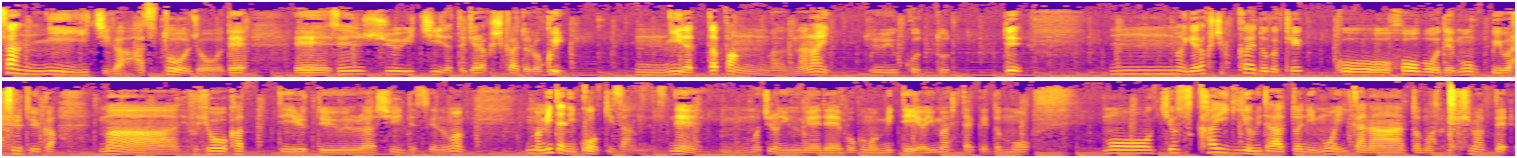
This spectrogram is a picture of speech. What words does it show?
321が初登場で、えー先週1位だったギャラクシーカード6位。2位だったパンが7位ということで、うーん、まあ、ギャラクシー街道が結構方々で文句言われるというか、まあ、不評を買っているというらしいんですけども、まあ、三谷幸喜さんですね、うんもちろん有名で僕も見てはいましたけども、もう、清須会議を見た後にもういいかなと思ってしまって、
